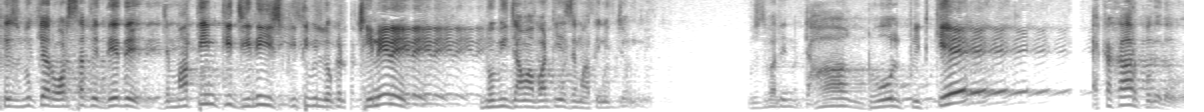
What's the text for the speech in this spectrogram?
ফেসবুকে আর হোয়াটসঅ্যাপে দে দে যে, মাতিন কি জিনিস? পৃথিবীর লোকের চিনে নে। নবী জামা পাঠিয়েছে মাতিনির জন্য। বুঝতে পারেন? ঢাক, ঢোল, পিটকে একাকার করে দেবো।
